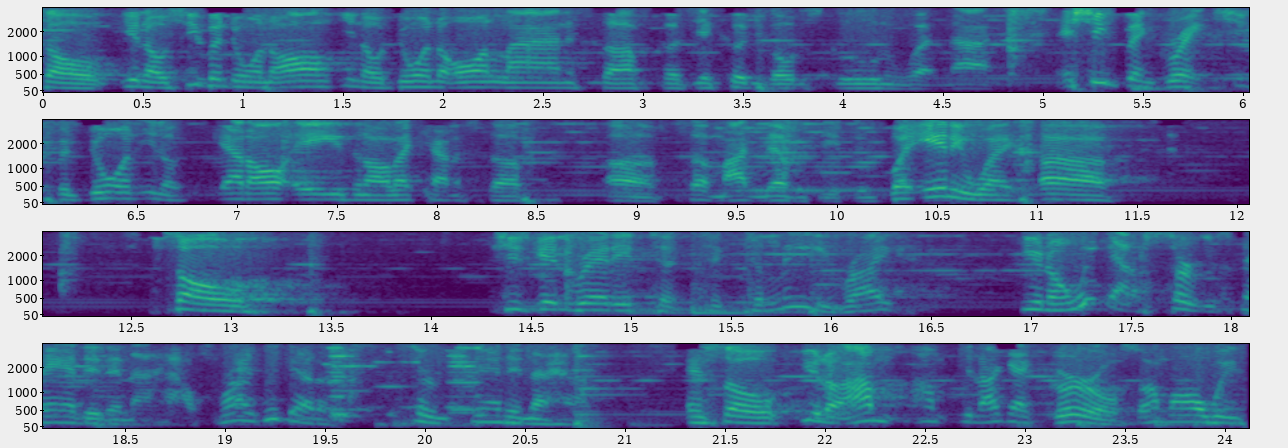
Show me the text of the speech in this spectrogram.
So you know, she's been doing all you know, doing the online and stuff because you couldn't go to school and whatnot. And she's been great. She's been doing you know, got all A's and all that kind of stuff. Uh, something I never did. But anyway, uh, so she's getting ready to, to to leave, right? You know, we got a certain standard in the house, right? We got a certain standard in the house. And so, you know, I'm, I'm, you know, I got girls, so I'm always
